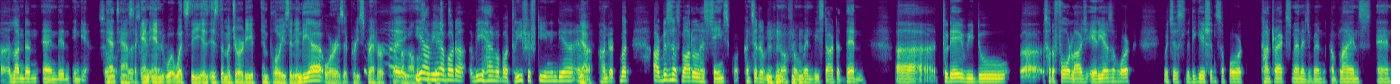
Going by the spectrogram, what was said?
uh, London, and in India. So Fantastic. uh, And and what's the is, is the majority employees in India or is it pretty spread or, Uh, among all those yeah, we have about a, we have about 350 in India and Yeah. a 100. But our business model has changed considerably, you Mhm, know, from mhm. when we started then. Uh, today we do uh, sort of four large areas of work, which is litigation support, contracts management, compliance, and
